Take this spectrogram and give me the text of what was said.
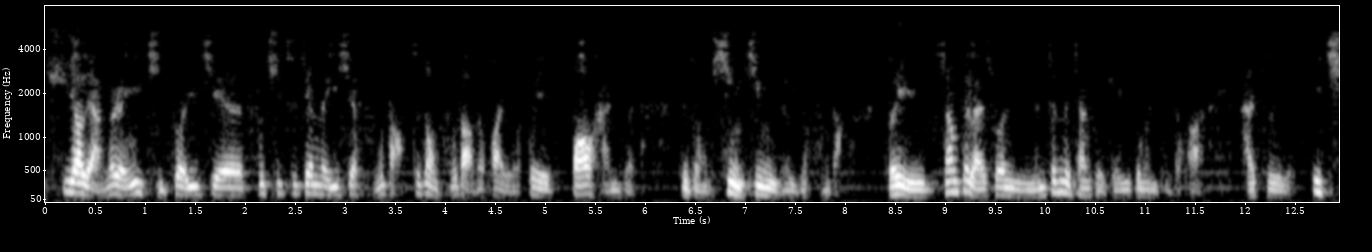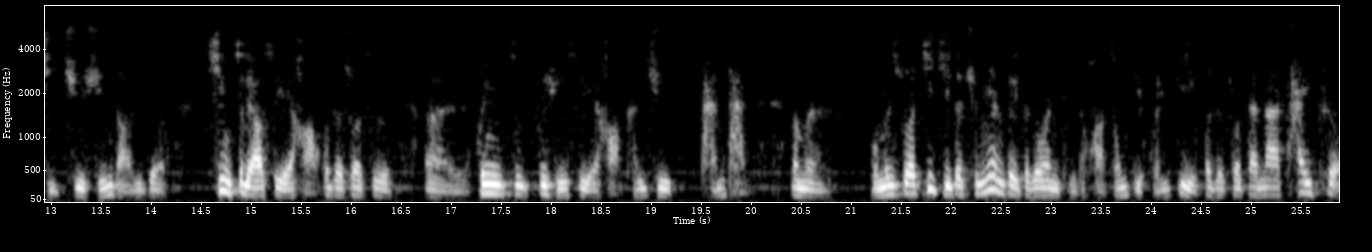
需要两个人一起做一些夫妻之间的一些辅导，这种辅导的话也会包含着这种性心理的一个辅导。所以相对来说，你们真的想解决一个问题的话，还是一起去寻找一个性治疗师也好，或者说是呃婚姻咨咨询师也好，可以去谈谈。那么我们说积极的去面对这个问题的话，总比回避或者说在那猜测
